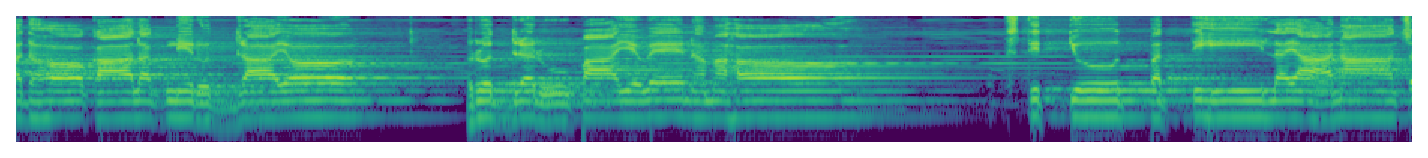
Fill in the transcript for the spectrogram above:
अधः कालग्निरुद्राय रुद्ररूपाय वै नमः। स्थित्युत्पत्तिः लयाना च।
